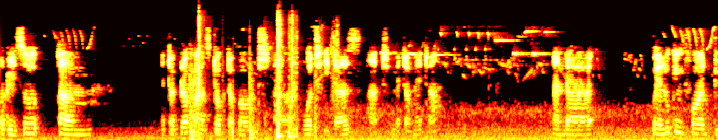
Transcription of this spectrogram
Okay, so um, Metagrapher has talked about uh, what he does at MetaMeta, and uh, we're looking forward to,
